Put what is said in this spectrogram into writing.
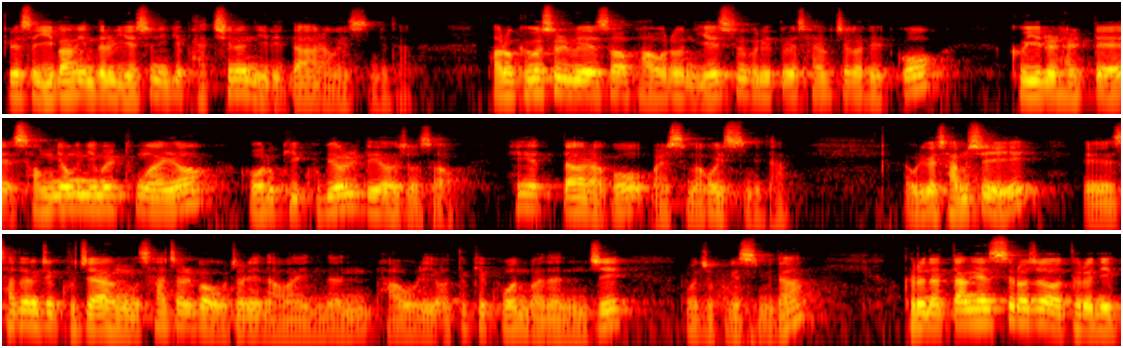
그래서 이방인들을 예수님께 바치는 일이다 라고 했습니다. 바로 그것을 위해서 바울은 예수 그리스도의 사역자가 됐고 그 일을 할 때 성령님을 통하여 거룩히 구별되어져서 행했다라고 말씀하고 있습니다. 우리가 잠시 예, 사도행전 9장 4절과 5절에 나와 있는 바울이 어떻게 구원받았는지 먼저 보겠습니다. 그러나 땅에 쓰러져 들으니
